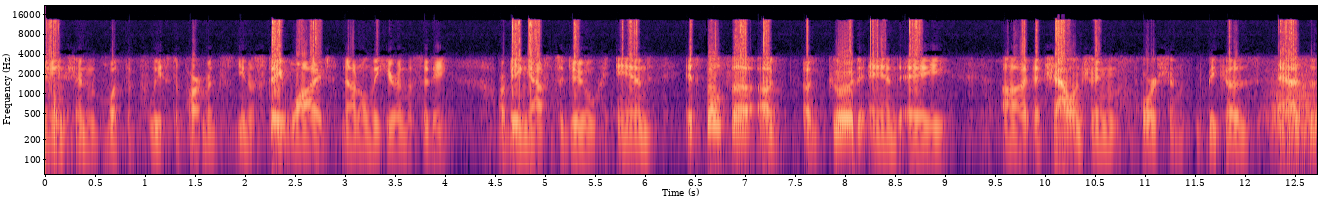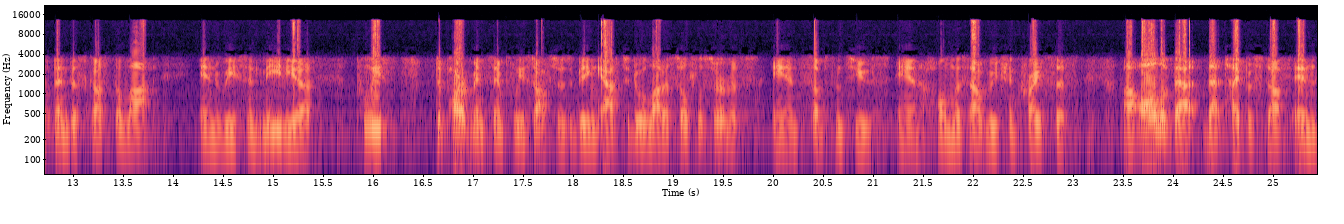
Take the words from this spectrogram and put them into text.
change in what the police departments, you know, statewide, not only here in the city, are being asked to do. And it's both a, a, a good and a a challenging portion because, as has been discussed a lot in recent media, police departments and police officers are being asked to do a lot of social service and substance use and homeless outreach and crisis, uh, all of that that type of stuff, and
